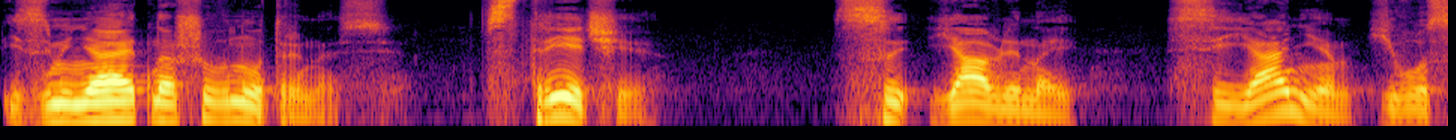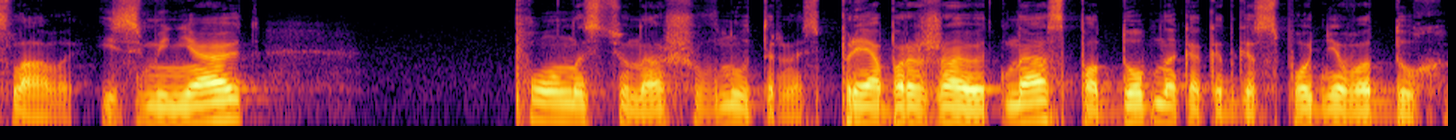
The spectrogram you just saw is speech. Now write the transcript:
изменяет нашу внутренность. Встречи с явленной сиянием Его славы изменяют полностью нашу внутренность, преображают нас подобно, как от Господнего Духа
